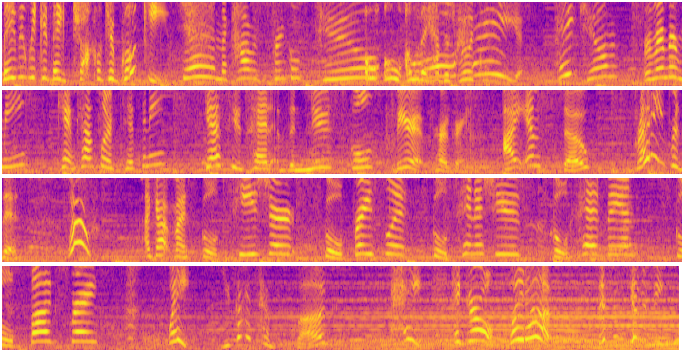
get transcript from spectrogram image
Maybe we could make chocolate chip cookies. Yeah, and the kind with sprinkles, too. Oh, oh, oh, they have Remember me? Camp Counselor Tiffany? Guess who's head of the new school spirit program? I am so ready for this. Woo! I got my school t shirt, school bracelet, school tennis shoes, school headband, school bug spray. Wait, you guys have bugs? Hey, hey, girl, wait up! This is gonna be!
